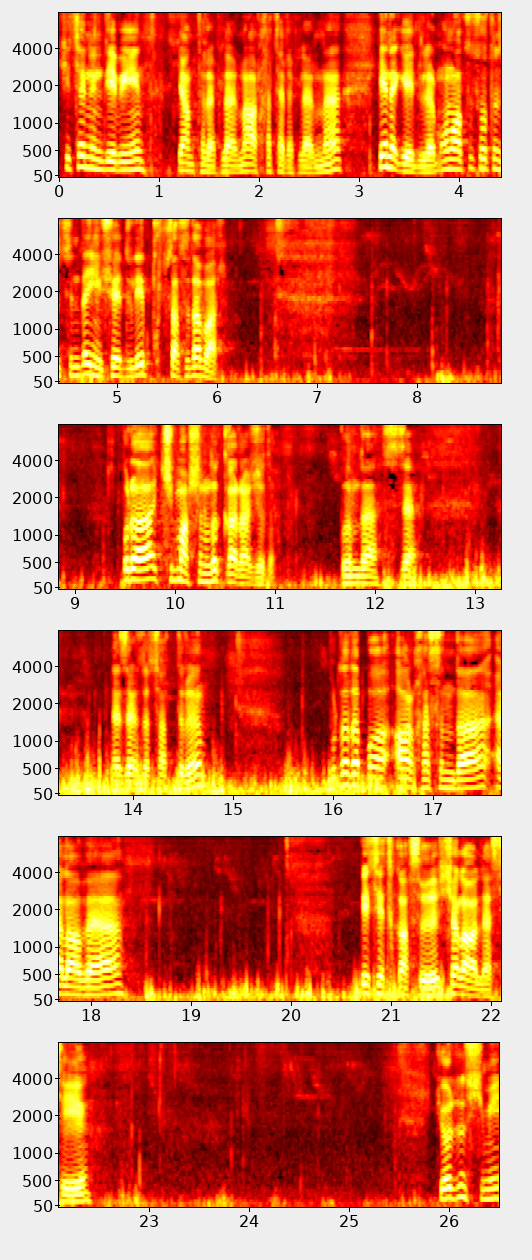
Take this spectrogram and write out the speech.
Keçən indi evin yan tərəflərinə, arxa tərəflərinə yenə qeyd edirəm. 16 sotun içində inşa edilib, kupsası da var. Bura 2 maşınlıq qarajıdır. Bunu da sizə nəzərdə çatdırım. Burada da arxasında əlavə besetkası, şəlaləsi. Gördüyünüz kimi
